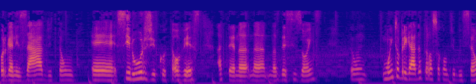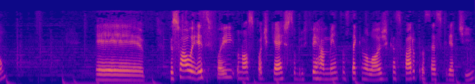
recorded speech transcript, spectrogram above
organizado e tão é, cirúrgico, talvez, até na, na, nas decisões. Então, muito obrigada pela sua contribuição. É, pessoal, esse foi o nosso podcast sobre ferramentas tecnológicas para o processo criativo.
